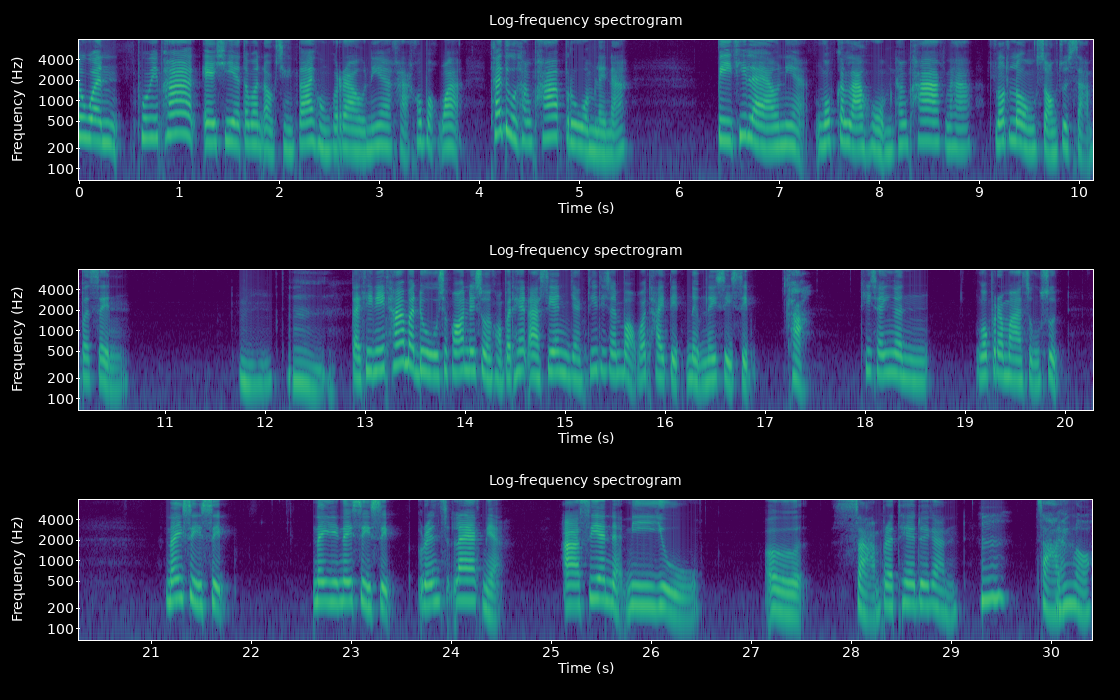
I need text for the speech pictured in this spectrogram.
ส่วนภูมิภาคเอเชียตะวันออกเฉียงใต้ของเราเนี่ยค่ะเขาบอกว่าถ้าดูทั้งภาพรวมเลยนะ ปีที่แล้วเนี่ย งบกลาโหมทั้งภาคนะคะ ลดลง 2.3เปอร์เซ็นต์อืมแต่ทีนี้ถ้ามาดูเฉพาะในส่วนของประเทศอาเซียน อย่างที่ที่ฉันบอกว่าไทยติดหนึ่งใน40ค่ะที่ใช้เงินงบประมาณสูงสุด ใน40ในใน40 range แรกเนี่ย อาเซียนเนี่ยมีอยู่ เออสามประเทศด้วยกันอืมสามเองเหรอ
